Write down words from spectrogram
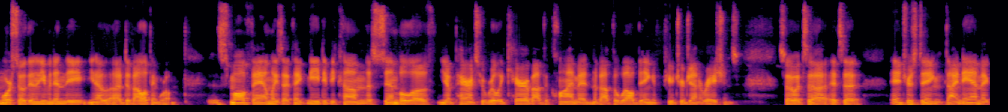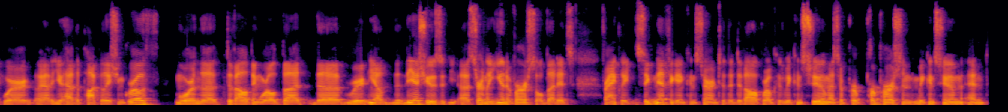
more so than even in the you know uh, developing world small families, I think, need to become the symbol of you know parents who really care about the climate and about the well-being of future generations. So it's a it's a interesting dynamic where uh, you have the population growth more in the developing world, but the you know the, the issue is uh, certainly universal, but it's frankly significant concern to the developed world because we consume as a per, per person we consume and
